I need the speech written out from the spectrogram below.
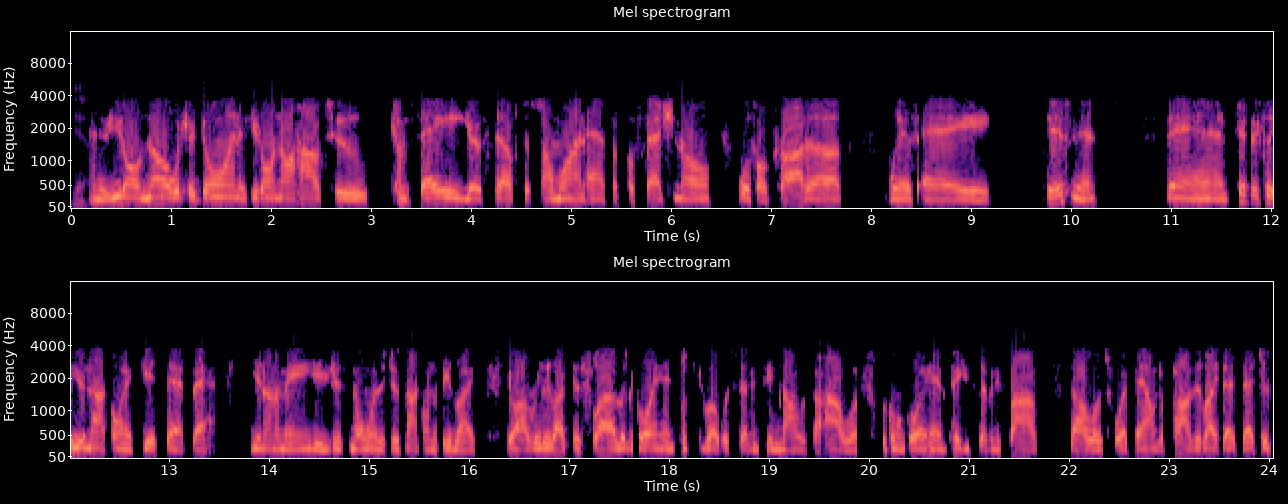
Yeah. And if you don't know what you're doing, if you don't know how to convey yourself to someone as a professional with a product, with a business, then typically you're not going to get that back. You know what I mean? You just no one's just not going to be like, "Yo, I really like this slide. Let me go ahead and hook you up with seventeen dollars an hour. We're going to go ahead and pay you seventy five dollars for a down deposit." Like that. That just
